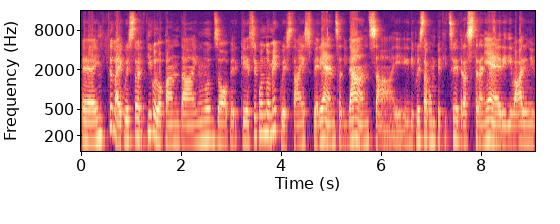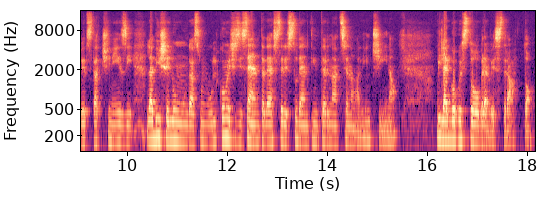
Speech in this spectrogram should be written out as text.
Eh, intitolai questo articolo Panda in uno zoo perché secondo me questa esperienza di danza e di questa competizione tra stranieri di varie università cinesi la dice lunga sul come ci si sente ad essere studenti internazionali in Cina. Vi leggo questo breve estratto.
